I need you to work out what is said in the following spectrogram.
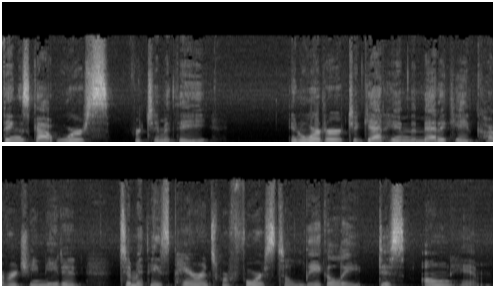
Things got worse for Timothy. In order to get him the Medicaid coverage he needed, Timothy's parents were forced to legally disown him.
